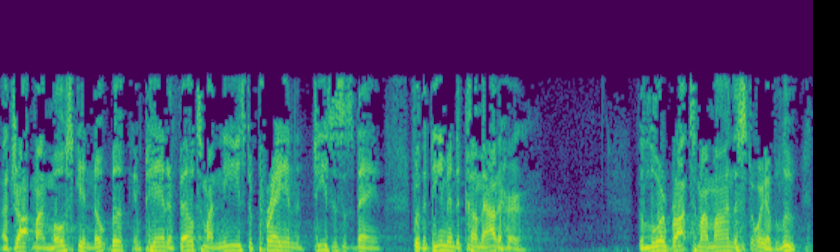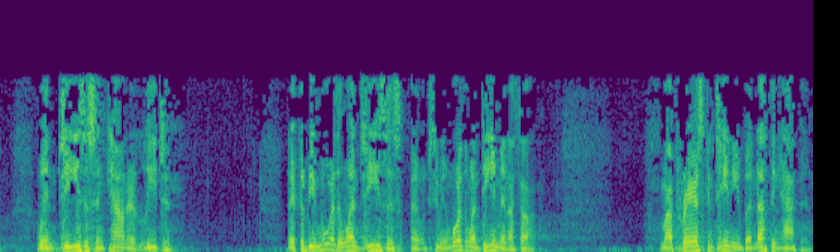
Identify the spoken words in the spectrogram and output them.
I dropped my moleskin notebook and pen and fell to my knees to pray in Jesus' name for the demon to come out of her. The Lord brought to my mind the story of Luke when Jesus encountered Legion. There could be more than one Jesus, uh, excuse me, more than one demon, I thought. My prayers continued, but nothing happened.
